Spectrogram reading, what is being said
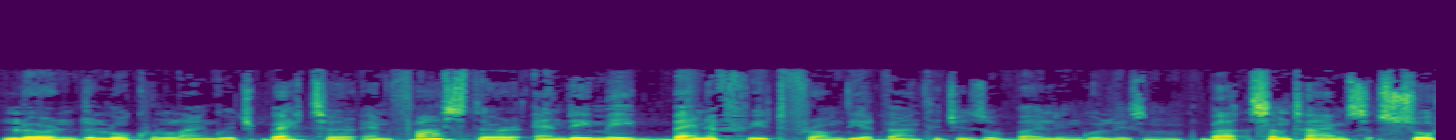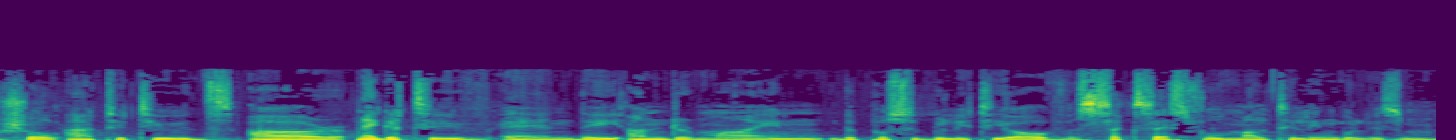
learn the local language better and faster, and they may benefit from the advantages of bilingualism. But sometimes social attitudes are negative and they undermine the possibility of successful multilingualism.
